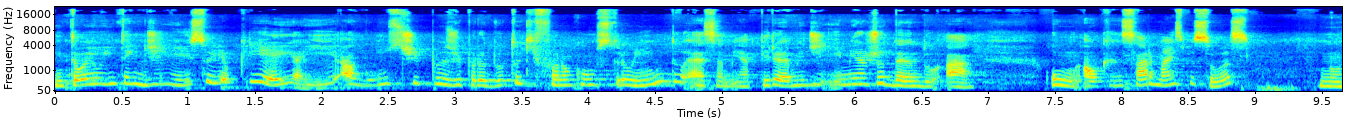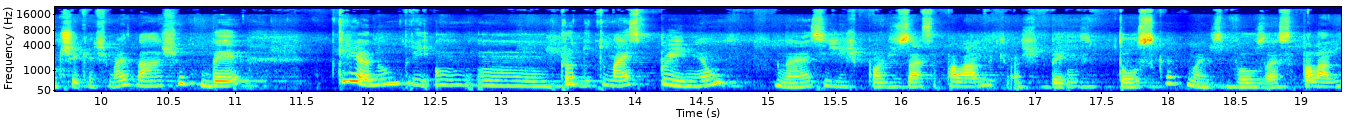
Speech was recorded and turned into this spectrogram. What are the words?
Então eu entendi isso e eu criei aí alguns tipos de produto que foram construindo essa minha pirâmide e me ajudando a um alcançar mais pessoas, num ticket mais baixo, B, criando um, um, um produto mais premium, né? Se a gente pode usar essa palavra, que eu acho bem tosca, mas vou usar essa palavra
